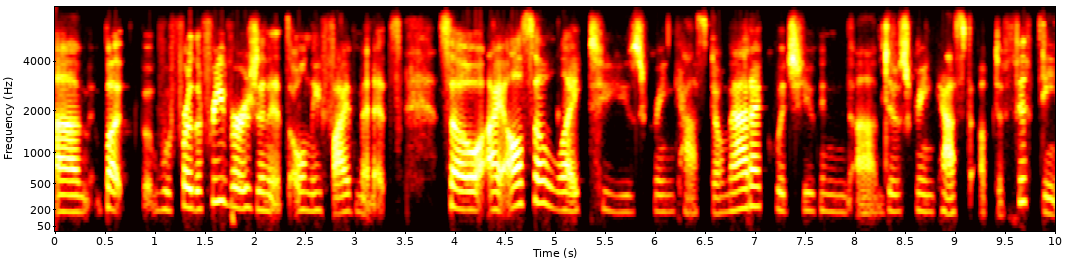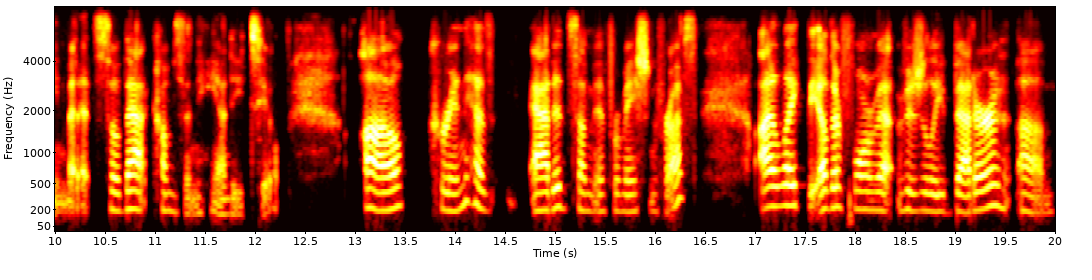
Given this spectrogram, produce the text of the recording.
Um, but for the free version, it's only five minutes. So I also like to use Screencast-O-Matic, which you can um, do screencast up to 15 minutes. So that comes in handy too. Uh, Corinne has added some information for us. I like the other format visually better. Um,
